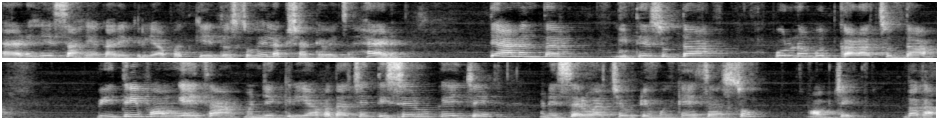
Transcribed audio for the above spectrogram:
हॅड हे सहाय्यकारी क्रियापद घेत असतो हे लक्षात ठेवायचं. हॅड. त्यानंतर इथे सुद्धा पूर्ण भूतकाळात सुद्धा वी थ्री फॉर्म घ्यायचा म्हणजे क्रियापदाचे तिसरे रूप घ्यायचे आणि सर्वात शेवटी मग घ्यायचा असतो ऑब्जेक्ट. बघा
